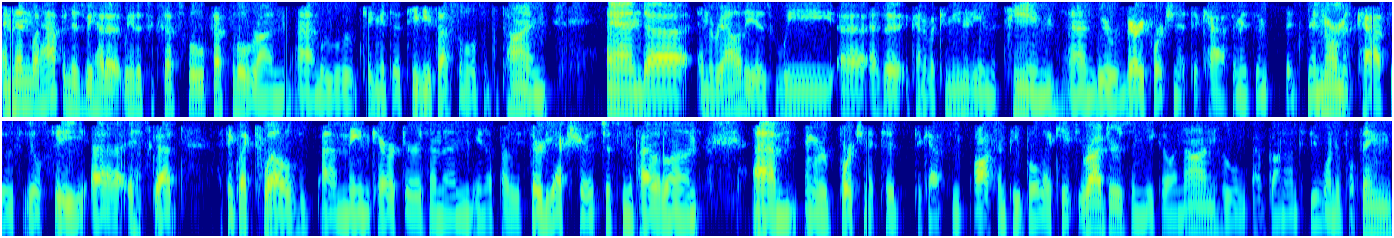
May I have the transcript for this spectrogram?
and then what happened is we had a we had a successful festival run. Um, we were taking it to TV festivals at the time, and uh, and the reality is, we uh, as a kind of a community and a team, and we were very fortunate to cast. I mean, it's an, it's an enormous cast, as you'll see. Uh, it's got I think like 12 um, main characters, and then you know probably 30 extras just in the pilot alone. Um, and we were fortunate to to cast some awesome people like Casey Rogers and Nico Anand, who have gone on to do wonderful things.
